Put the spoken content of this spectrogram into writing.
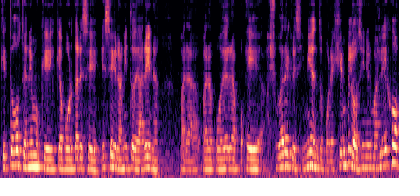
que todos tenemos que, que aportar ese, ese granito de arena para, para poder eh, ayudar al crecimiento. Por ejemplo, sin ir más lejos,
